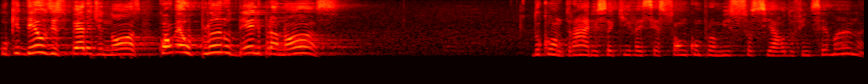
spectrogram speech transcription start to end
o que Deus espera de nós, qual é o plano dele para nós. Do contrário, isso aqui vai ser só um compromisso social do fim de semana.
